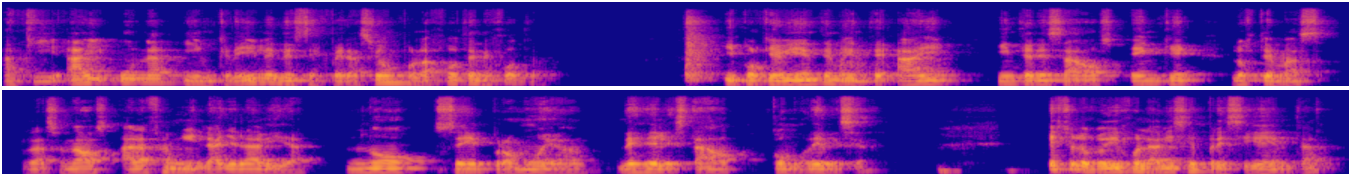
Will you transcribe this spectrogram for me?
Aquí hay una increíble desesperación por la JNJ y porque evidentemente hay interesados en que los temas relacionados a la familia y a la vida no se promuevan desde el Estado como debe ser. Esto es lo que dijo la vicepresidenta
